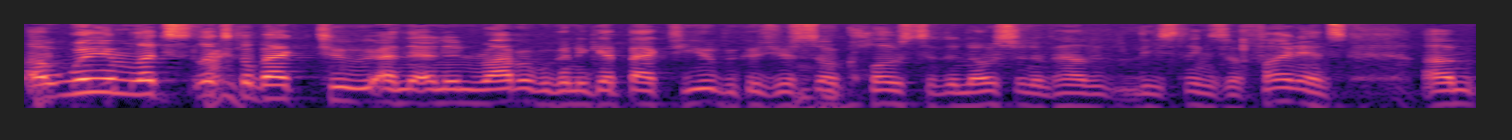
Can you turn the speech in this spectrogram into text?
Uh. William, let's let's go back to and and then Robert, we're going to get back to you because you're Mm-hmm. so close to the notion of how these things are financed. Um,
